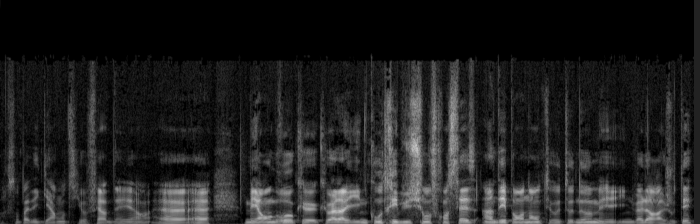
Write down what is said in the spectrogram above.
ce ne sont pas des garanties offertes d'ailleurs, euh, euh, mais en gros que, que, voilà, il y a une contribution française indépendante et autonome et une valeur ajoutée.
